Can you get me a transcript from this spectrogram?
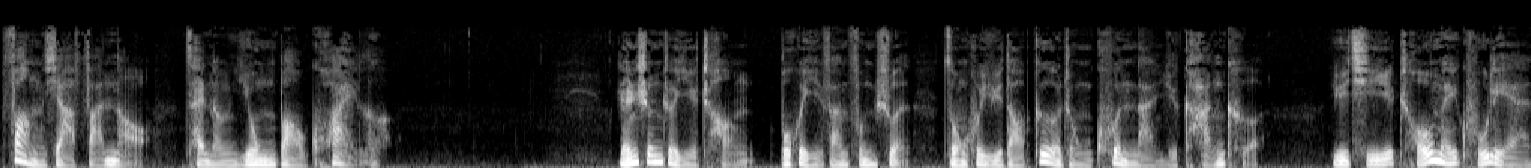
放下烦恼，才能拥抱快乐。人生这一程。不会一帆风顺，总会遇到各种困难与坎坷。与其愁眉苦脸，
